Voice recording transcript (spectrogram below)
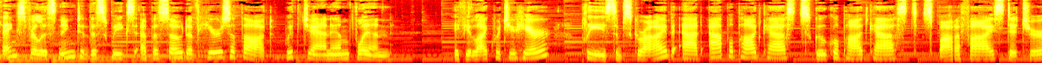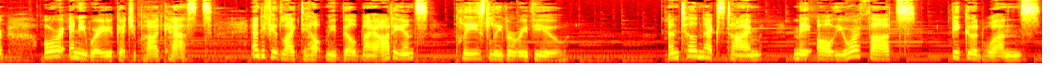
Thanks for listening to this week's episode of Here's a Thought with Jan M. Flynn. If you like what you hear, please subscribe at Apple Podcasts, Google Podcasts, Spotify, Stitcher, or anywhere you get your podcasts. And if you'd like to help me build my audience, please leave a review. Until next time, may all your thoughts be good ones.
